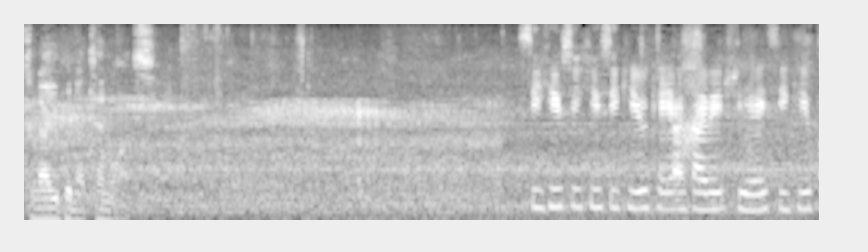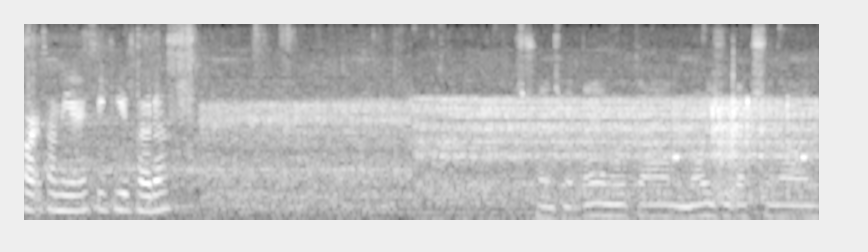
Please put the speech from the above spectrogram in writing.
So now you're putting at 10 watts. CQ, CQ, CQ, KI5HTA, CQ Parks on the air, CQ POTA. Transmit bandwidth on, noise reduction on.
